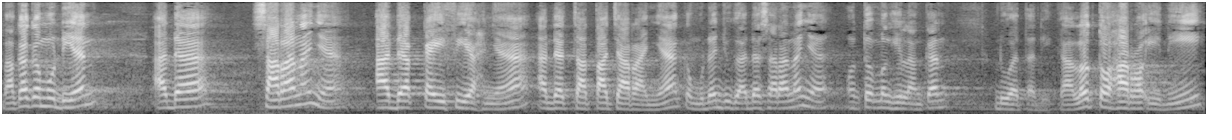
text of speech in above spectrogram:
Maka kemudian ada sarananya, ada kaifiahnya, ada tata caranya, kemudian juga ada sarananya untuk menghilangkan dua tadi. Kalau toharo ini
